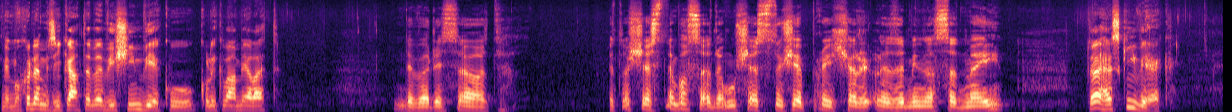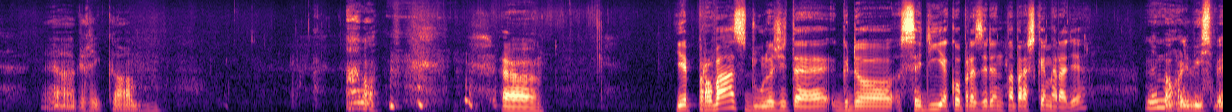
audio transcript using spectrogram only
Mimochodem říkáte ve vyšším věku, kolik vám je let? 90. Je to 6 nebo 7. 6 už je pryč, leze mi na sedmej. To je hezký věk. Jak říkám. Ano. Eh, je pro vás důležité, kdo sedí jako prezident na Pražském hradě? Nemohli bychom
